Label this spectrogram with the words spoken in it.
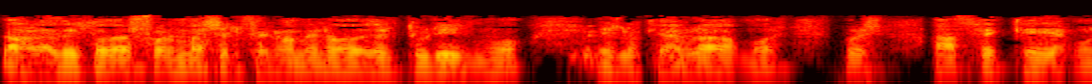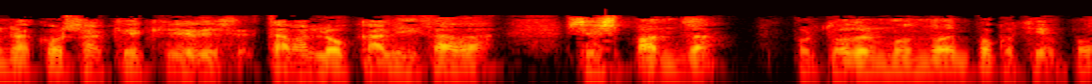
Ahora, de todas formas, el fenómeno del turismo, es lo que hablábamos, pues hace que una cosa que, que estaba localizada se expanda por todo el mundo en poco tiempo.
